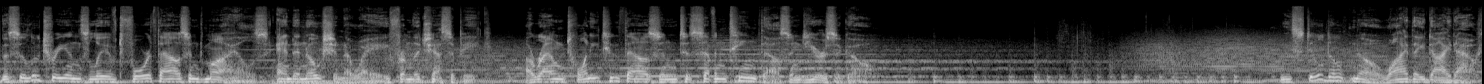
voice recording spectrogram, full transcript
The Solutreans lived 4,000 miles and an ocean away from the Chesapeake, around 22,000 to 17,000 years ago. We still don't know why they died out,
